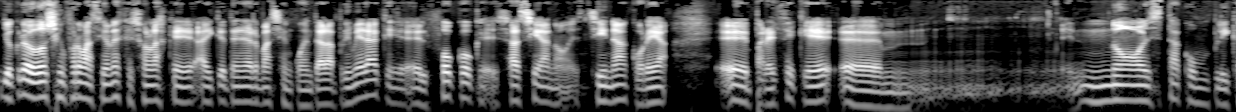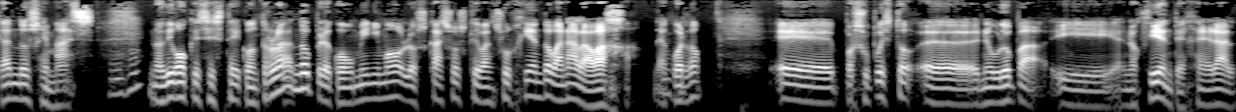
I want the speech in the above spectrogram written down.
yo creo dos informaciones que son las que hay que tener más en cuenta. La primera, que el foco que es Asia, no es China, Corea, eh, parece que em, no está complicándose más. No digo que se esté controlando, pero como mínimo los casos que van surgiendo van a la baja, ¿de acuerdo? Eh, por supuesto, eh, en Europa y en Occidente en general,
